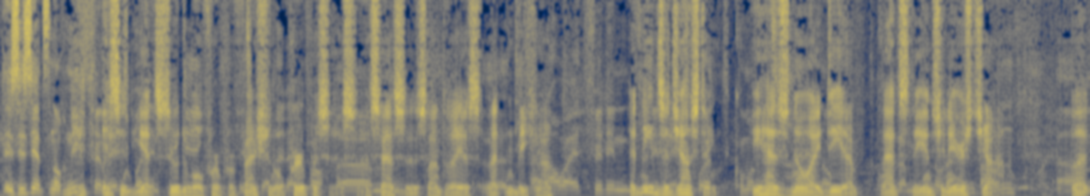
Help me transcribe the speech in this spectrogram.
Es ist jetzt noch nicht It isn't yet suitable for professional purposes, assesses Andreas Lettenbichler. It needs adjusting. He has no idea. That's the engineer's job. But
